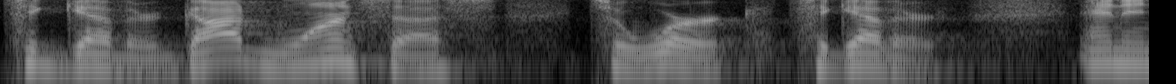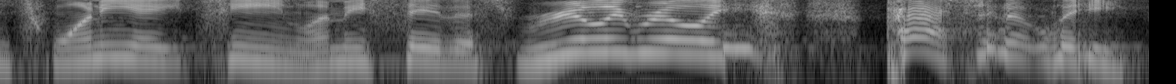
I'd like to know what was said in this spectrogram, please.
together. God wants us to work together. And in 2018, let me say this really, really passionately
